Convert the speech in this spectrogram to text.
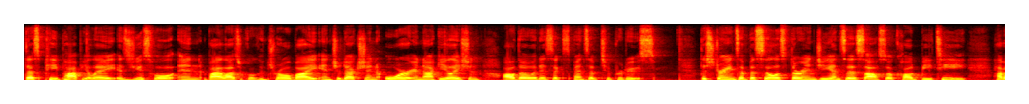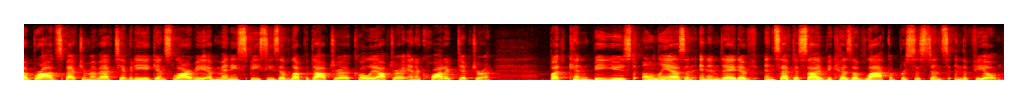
Thus, P. popilliae is useful in biological control by introduction or inoculation, although it is expensive to produce. The strains of Bacillus thuringiensis, also called BT, have a broad spectrum of activity against larvae of many species of Lepidoptera, Coleoptera, and aquatic Diptera, but can be used only as an inundative insecticide because of lack of persistence in the field.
